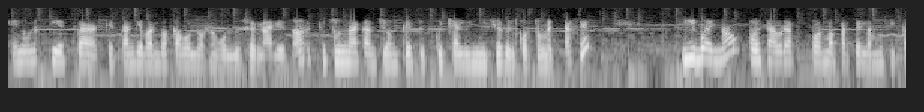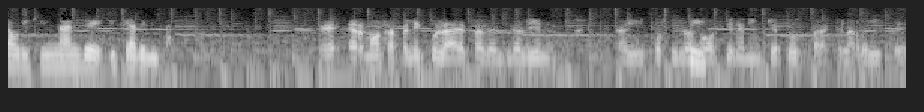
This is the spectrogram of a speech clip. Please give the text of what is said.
en una fiesta que están llevando a cabo los revolucionarios, ¿no? Esta es una canción que se escucha al inicio del cortometraje. Y bueno, pues ahora forma parte de la música original de Isiadelita. Qué hermosa película esa del violín. Ahí, por si luego tienen inquietud para que la revise.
